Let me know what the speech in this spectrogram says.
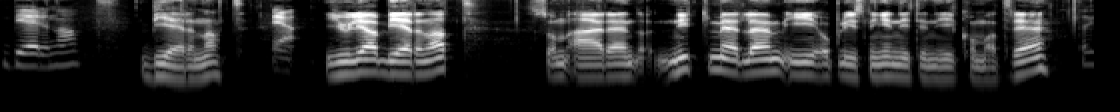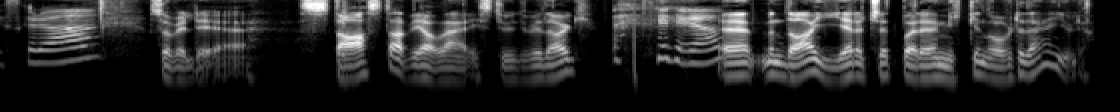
Biernat. Biernat. Ja. Julia Biernat, som er en nytt medlem i Opplysningen 99,3. Takk skal du ha. Så veldig eh, stas da vi alle er i studio i dag. ja. Eh, men da gir jeg rett og slett bare mikken over til deg, Julia.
